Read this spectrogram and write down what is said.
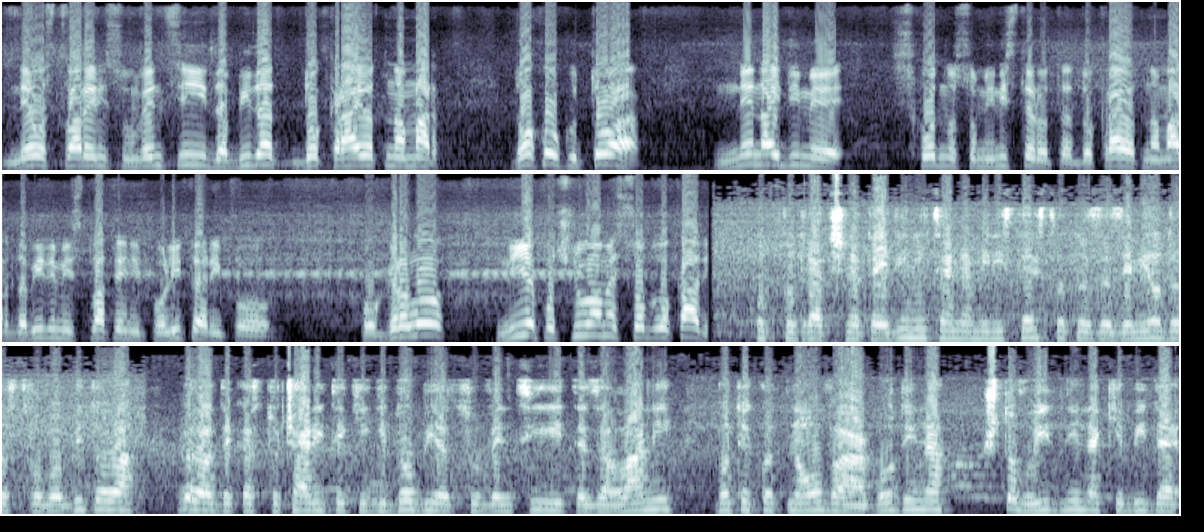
неостварени субвенции да бидат до крајот на март. Доколку тоа не најдиме сходно со министерот до крајот на март да бидеме исплатени по литар и по по грло, ние почнуваме со блокади. Од подрачната единица на Министерството за земјоделство во Битола велат дека сточарите ќе ги добијат субвенциите за лани во текот на оваа година, што во иднина ќе биде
